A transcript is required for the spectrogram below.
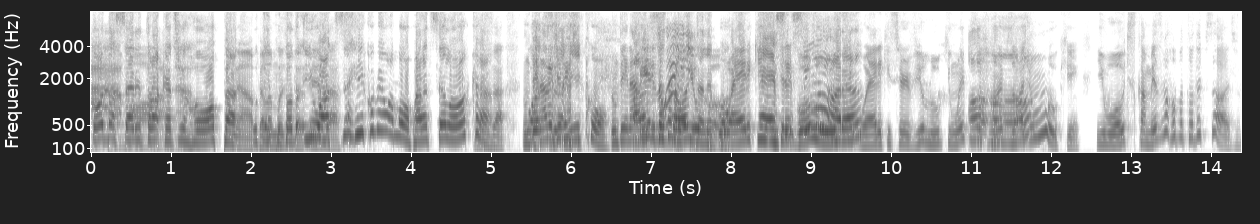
Toda ah, série troca de Mona. roupa Não, o tempo de todo. Deus, E o. Otis é rico, meu amor. Para de ser louca. Exato. Não O tem Otis nada de é rico. Não tem nada Para de ser não é doida. rico. ele- O Eric É, entregou o look, o Eric serviu o look, um episódio, um episódio, um look. E o Oates com a mesma roupa todo episódio.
